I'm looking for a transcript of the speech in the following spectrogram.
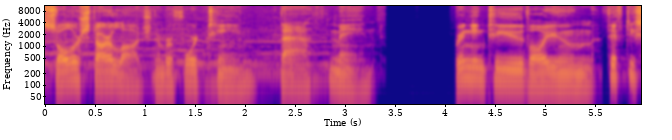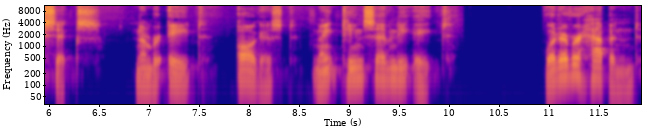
Solar Star Lodge, number 14, Bath, Maine, bringing to you volume 56, number 8, August 1978. Whatever Happened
